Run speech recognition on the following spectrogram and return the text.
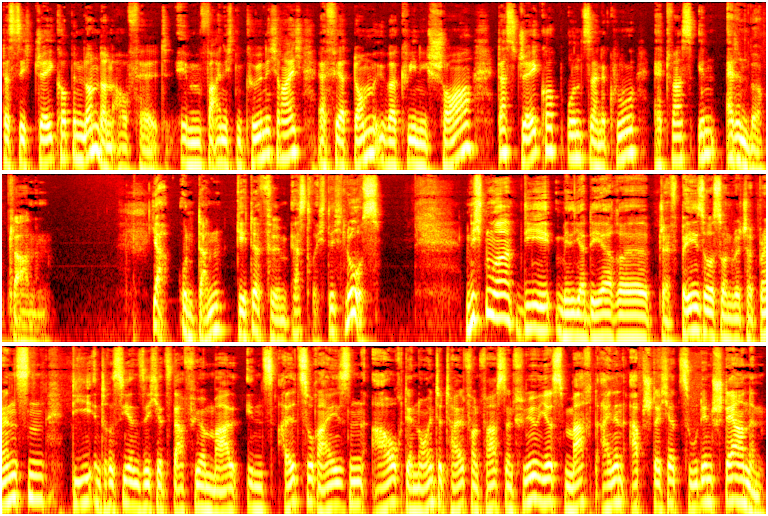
dass sich Jacob in London aufhält. Im Vereinigten Königreich erfährt Dom über Queenie Shaw, dass Jacob und seine Crew etwas in Edinburgh planen. Ja, und dann geht der Film erst richtig los. Nicht nur die Milliardäre Jeff Bezos und Richard Branson, die interessieren sich jetzt dafür, mal ins All zu reisen. Auch der neunte Teil von Fast and Furious macht einen Abstecher zu den Sternen.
